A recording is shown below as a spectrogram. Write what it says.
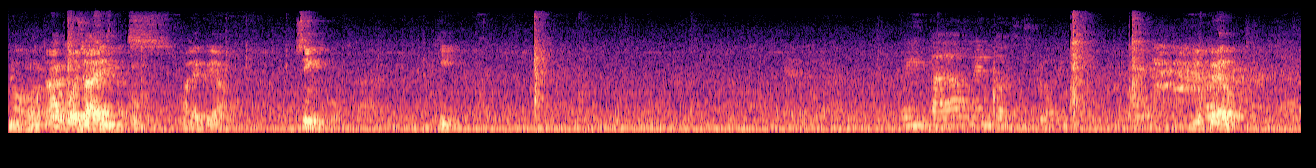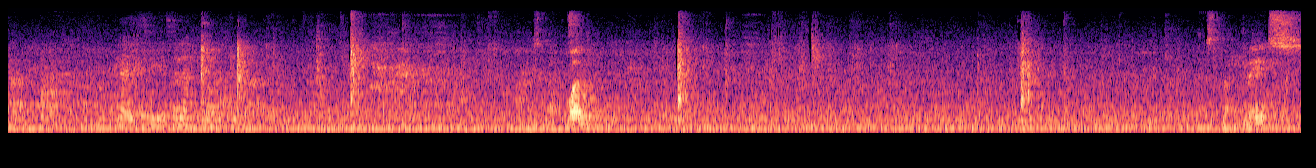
no, otra cosa estas. Vale, cuidado. 5. Aquí. En cada una entonces, profe. Yo creo. Porque ahí sí dice la corte. Hasta 4. Hasta 3.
